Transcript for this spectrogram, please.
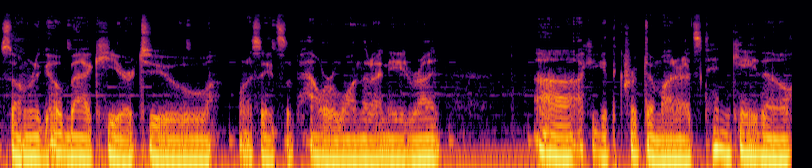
so I'm going to go back here to, I want to say it's the power one that I need, right? Uh, I could get the crypto miner, that's 10k though.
